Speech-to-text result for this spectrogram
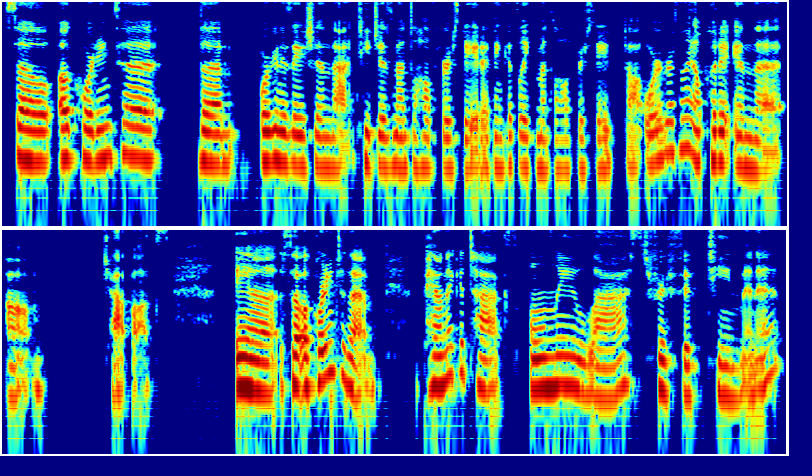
So, according to the organization that teaches mental health first aid, I think it's like mentalhealthfirstaid.org or something. I'll put it in the um, chat box. And so, according to them, panic attacks only last for 15 minutes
